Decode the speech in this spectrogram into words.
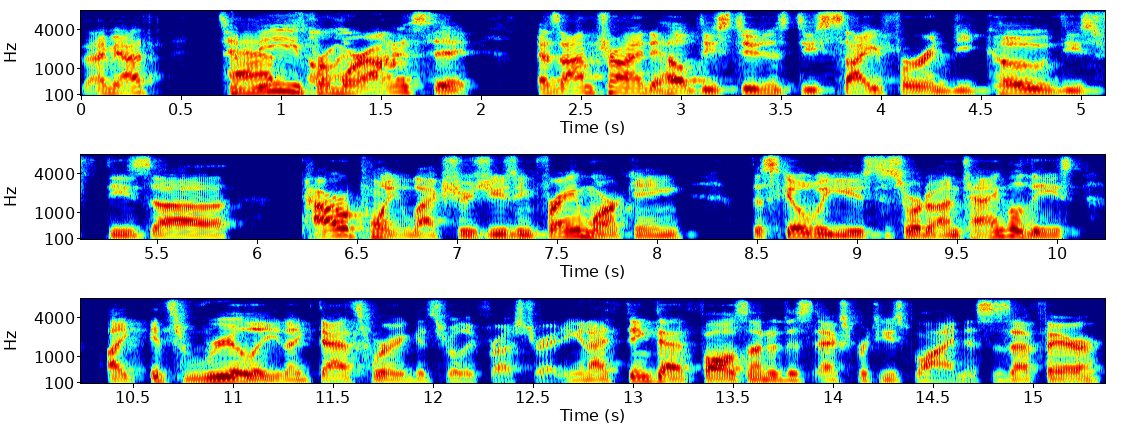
I mean, I, to Absolutely. me, from where I sit, as I'm trying to help these students decipher and decode these these uh, PowerPoint lectures using frameworking, the skill we use to sort of untangle these, like it's really like that's where it gets really frustrating. And I think that falls under this expertise blindness. Is that fair?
